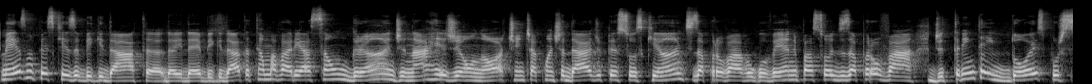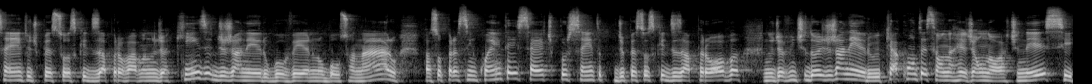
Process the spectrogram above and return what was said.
mesmo a pesquisa Big Data, da Ideia Big Data, tem uma variação grande na região norte entre a quantidade de pessoas que antes aprovavam o governo e passou a desaprovar. De 32% de pessoas que desaprovavam no dia 15 de de janeiro o governo Bolsonaro passou para 57% de pessoas que desaprova no dia 22 de janeiro. E o que aconteceu na região norte nesse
